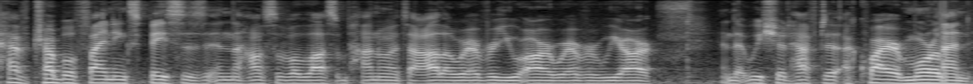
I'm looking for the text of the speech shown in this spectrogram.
have trouble finding spaces in the house of Allah subhanahu wa ta'ala wherever you are, wherever we are, and that we should have to acquire more land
